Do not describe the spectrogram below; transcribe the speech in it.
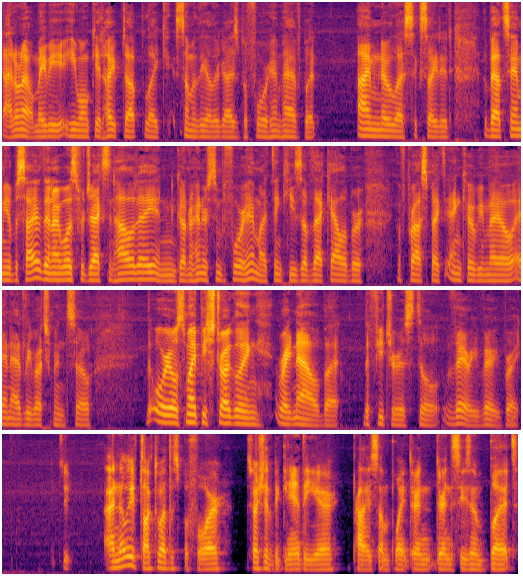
I don't know, maybe he won't get hyped up like some of the other guys before him have, but I'm no less excited about Samuel Basallo than I was for Jackson Holliday and Gunnar Henderson before him. I think he's of that caliber of prospect, and Coby Mayo and Adley Rutschman. So the Orioles might be struggling right now, but the future is still very, very bright. I know we've talked about this before, especially at the beginning of the year, probably some point during during the season. But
